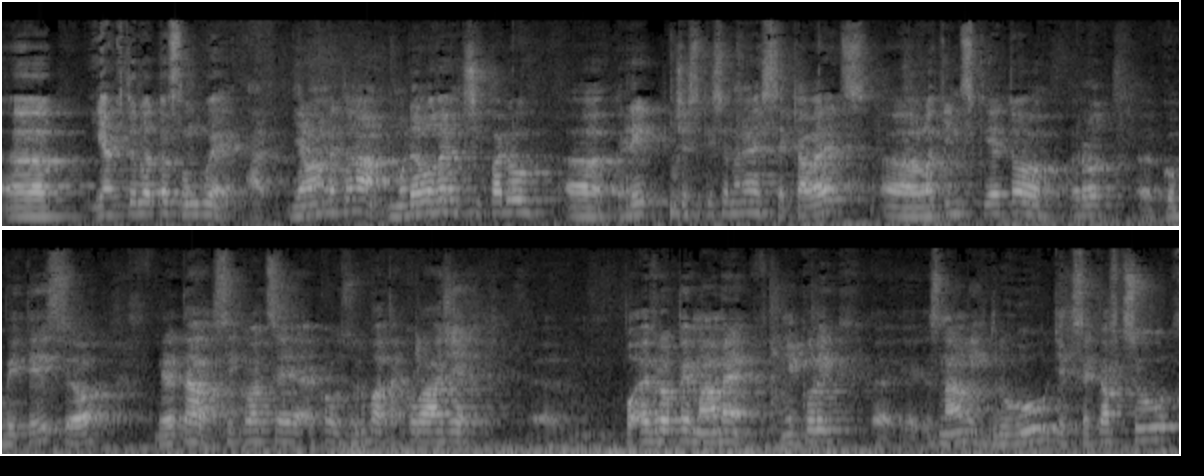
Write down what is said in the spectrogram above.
Eh, jak tohle to funguje. A děláme to na modelovém případu eh, ryb, česky se jmenuje sekavec, latinsky je to rod cobitis, jo, kde ta situace je jako zhruba taková, že po Evropě máme několik známých druhů těch sekavců,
